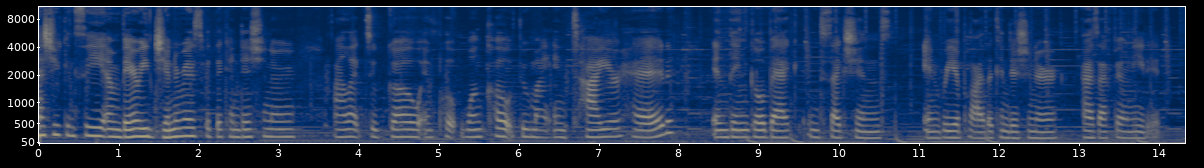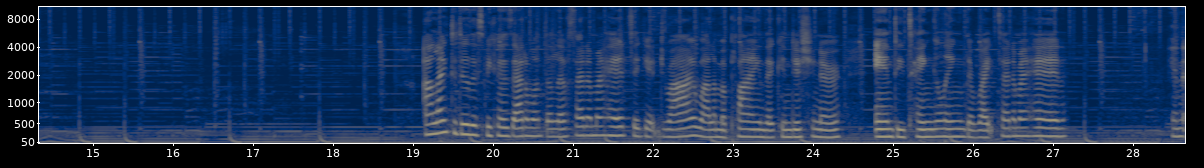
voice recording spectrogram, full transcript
As you can see, I'm very generous with the conditioner. I like to go and put one coat through my entire head and then go back in sections and reapply the conditioner as I feel needed. I like to do this because I don't want the left side of my head to get dry while I'm applying the conditioner and detangling the right side of my head. And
